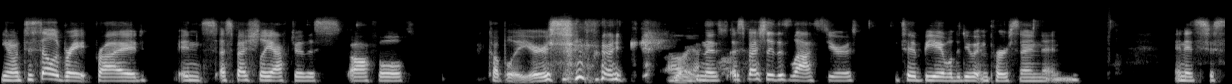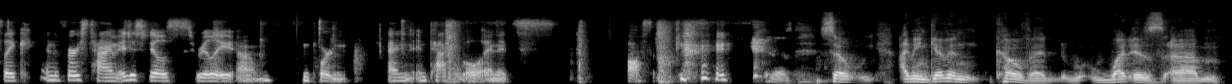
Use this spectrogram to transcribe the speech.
you know to celebrate pride and especially after this awful couple of years like Oh, Right. and this especially this last year to be able to do it in person and and it's just like in the first time it just feels really um important and impactful and it's awesome It is. So, I mean, given COVID, what is um,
